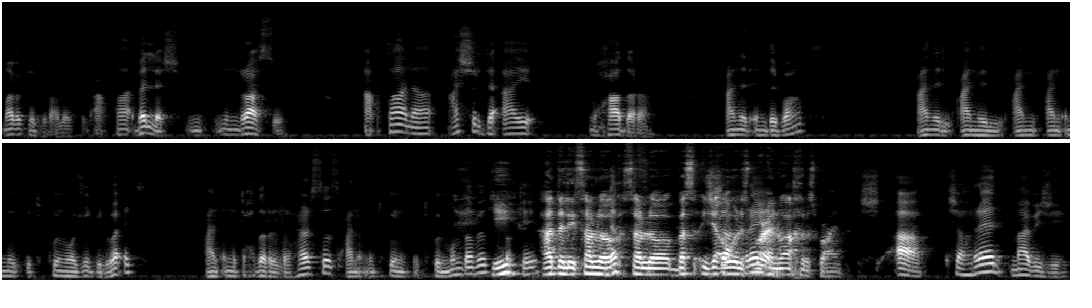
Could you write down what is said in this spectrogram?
ما بكذب عليكم. اعطاه بلش من راسه. أعطانا عشر دقائق محاضرة عن الانضباط عن ال عن ال عن عن إنه تكون موجود بالوقت. عن إنه تحضر ال rehearsals عن إنه تكون تكون منضبط. إيه؟ okay. هذا اللي صار له صار له بس اجى أول. أسبوعين وآخر أسبوعين. ش... آه شهرين ما بيجي.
